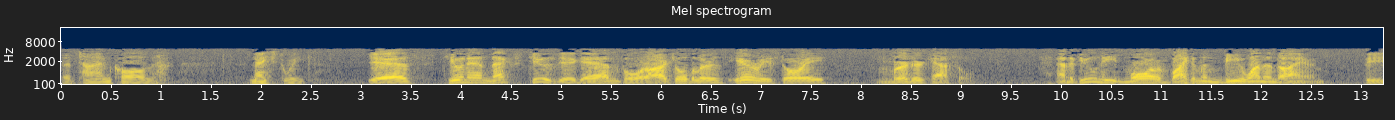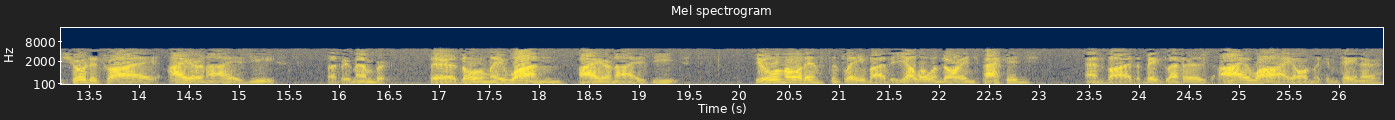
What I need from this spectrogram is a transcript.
at a time called next week. Yes, tune in next Tuesday again for Arch Oboler's eerie story, Murder Castle. And if you need more vitamin B1 and iron, be sure to try ironized yeast. But remember, there's only one ironized yeast. You'll know it instantly by the yellow and orange package and by the big letters IY on the container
